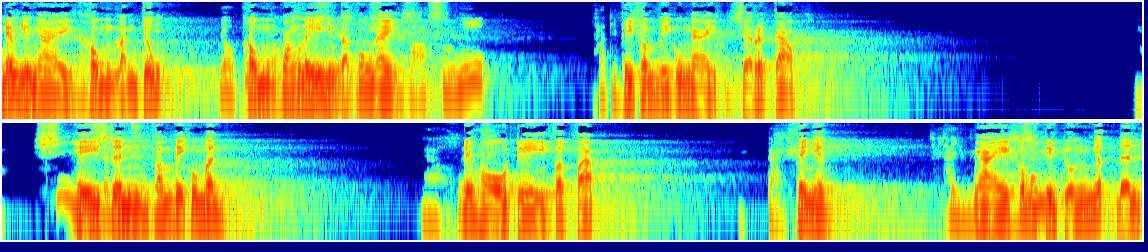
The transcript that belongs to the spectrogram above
nếu như ngài không lãnh chúng không quản lý những tạp vụ này thì phẩm vị của ngài sẽ rất cao hy sinh phẩm vị của mình. Để hộ trì phật pháp. Thế nhưng ngài có một tiêu chuẩn nhất định.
